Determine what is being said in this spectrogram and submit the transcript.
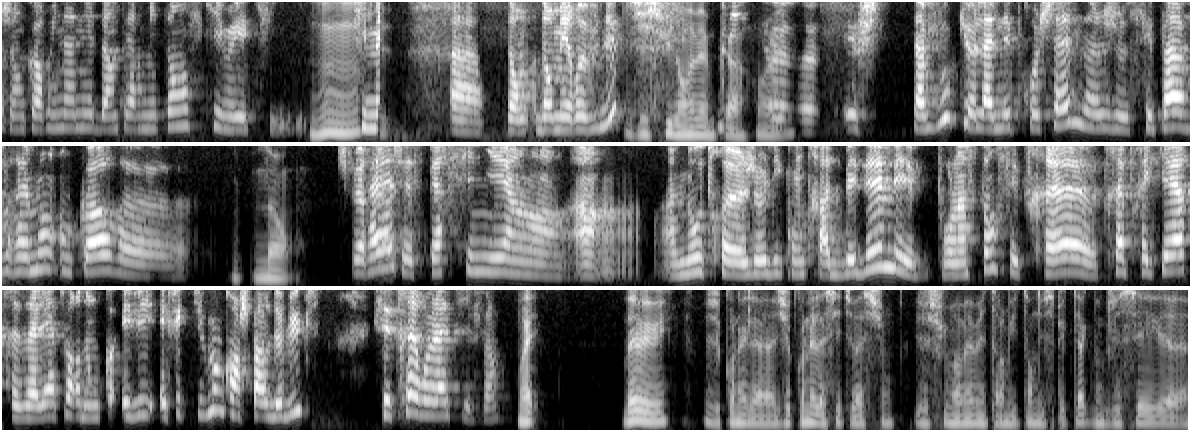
J'ai encore une année d'intermittence qui, qui, mhm. qui met dans, dans, mes revenus. Je suis dans le même cas. Ouais t'avoue que l'année prochaine, je ne sais pas vraiment encore. Euh, non. Je ferai, j'espère signer un, un, autre joli contrat de BD, mais pour l'instant, c'est très, très précaire, très aléatoire. Donc, effectivement, quand je parle de luxe, c'est très relatif. Hein. Ouais. Oui, oui, oui. Je connais la, situation. Je suis moi-même intermittent du spectacle, donc je sais. Euh,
